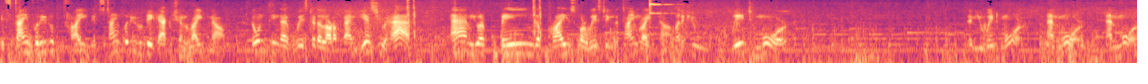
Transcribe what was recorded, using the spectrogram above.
It's time for you to thrive. It's time for you to take action right now. Don't think I've wasted a lot of time. Yes, you have. And you are paying the price for wasting the time right now. But if you wait more, then you wait more and more and more.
